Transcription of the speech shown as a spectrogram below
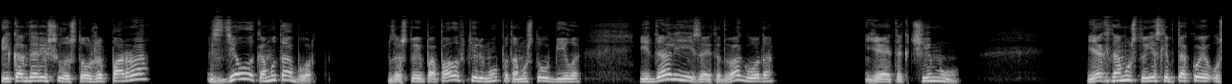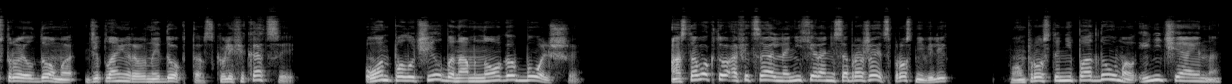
и когда решила, что уже пора, сделала кому-то аборт, за что и попала в тюрьму, потому что убила, и дали ей за это два года. Я это к чему? Я к тому, что если бы такое устроил дома дипломированный доктор с квалификацией, он получил бы намного больше. А с того, кто официально ни хера не соображает, спрос невелик. Он просто не подумал и нечаянно.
